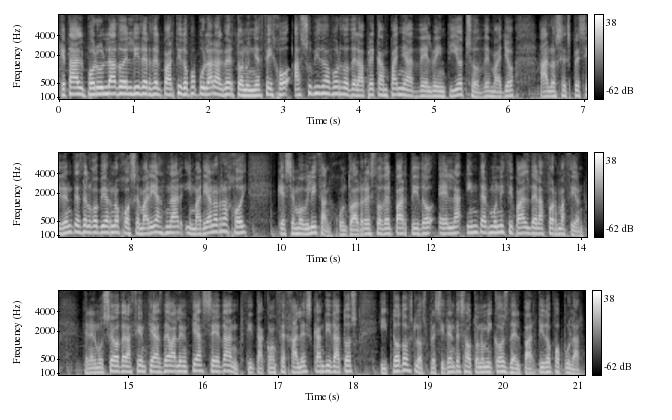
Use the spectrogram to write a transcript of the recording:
¿Qué tal? Por un lado, el líder del Partido Popular, Alberto Núñez Feijóo, ha subido a bordo de la precampaña del 28 de mayo a los expresidentes del gobierno José María Aznar y Mariano Rajoy, que se movilizan junto al resto del partido en la intermunicipal de la formación. En el Museo de las Ciencias de Valencia se dan cita concejales, candidatos y todos los presidentes autonómicos del Partido Popular.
